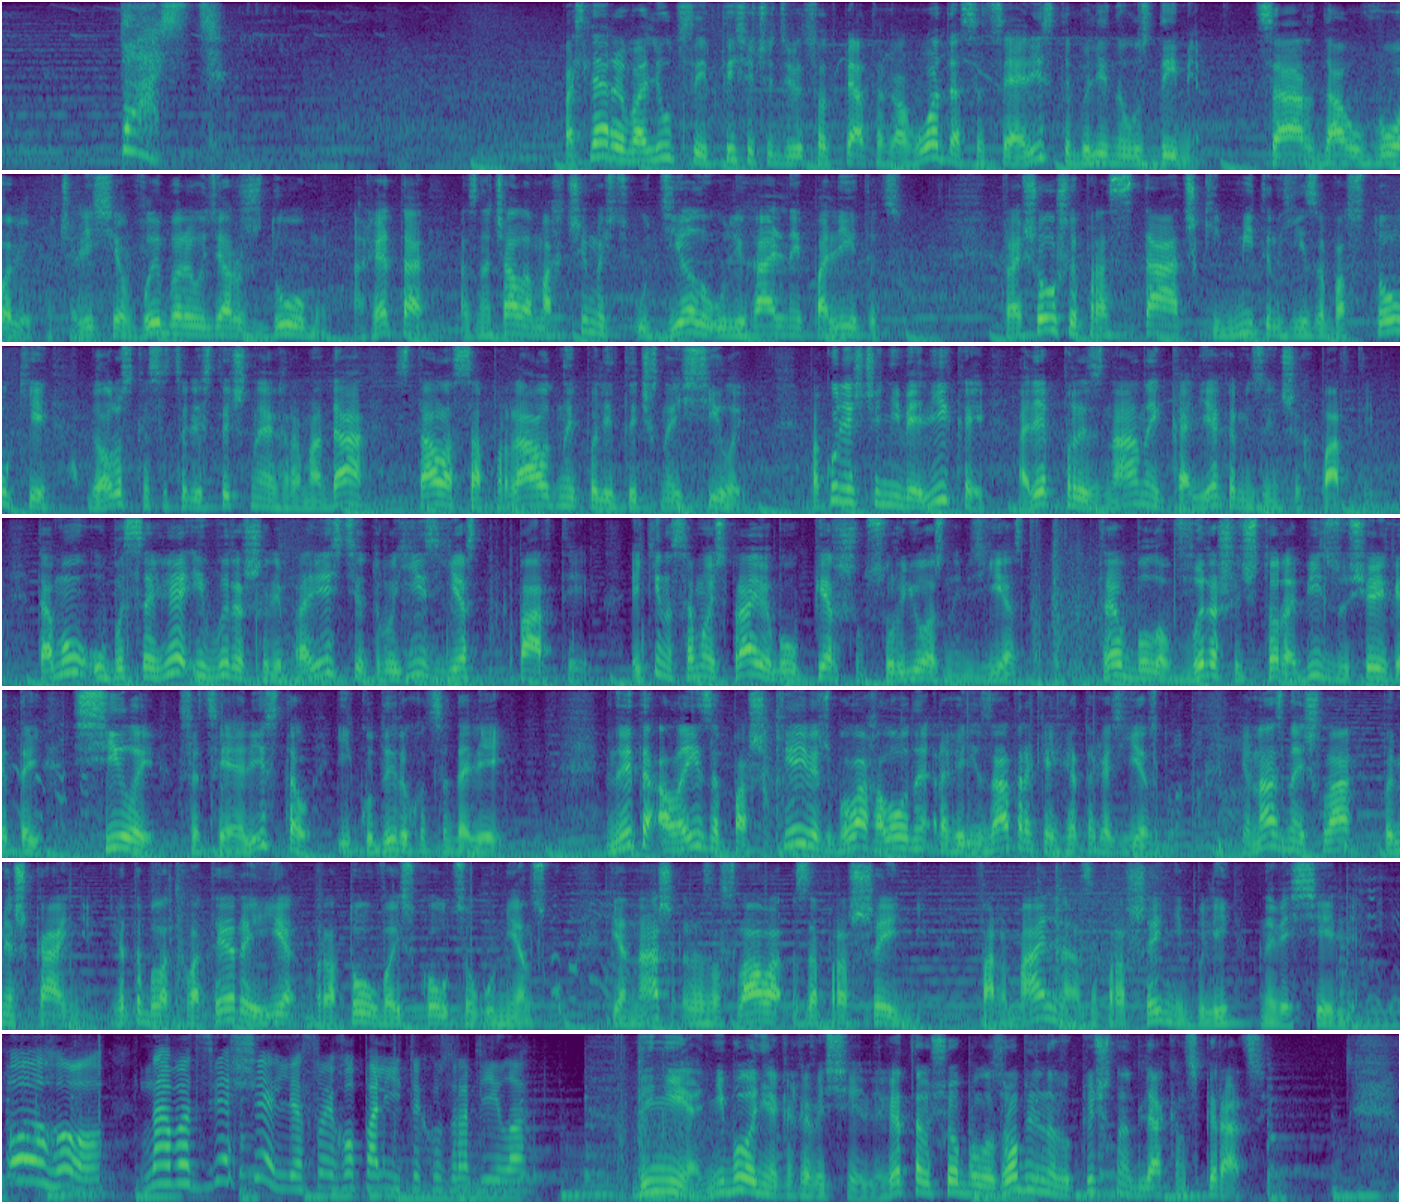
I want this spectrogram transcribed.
пасть. Пасля рэвалюцыі 1905 года сацыялісты былі на ўздыме. Цар даў волю, пачаліся выбары ў дзярждуму, а гэта азначала магчымасць удзелу ў легальнай палітыцы. Прайшоўшы праз стачкі, мітынгі і забастоўкі, беларуская сацыялістычная грамада стала сапраўднай палітычнай сілай. Пакуль яшчэ невялікай, але прызнанай калегамі з іншых партый. Таму у БСГ і вырашылі правесці другі з'езд партыі, які на самой справе быў першым сур'ёзным з'ездам. Трэба было вырашыць, што рабіць з усёй гэтай сілай сацыялістаў і куды рухацца далей. Менавіта Алаіза Пашкевіч была галоўнай арганізатаркай гэтага з'езду. Яна знайшла памяшканне. Гэта была кватэра яе братоў вайскоўцаў у Менску. Яна ж разаслала запрашэнні. Фармальна запрашэнні былі на вяселле. Ого, нават з вяселля свайго палітыку зрабіла. Ды не, не было ніякага вяселля. Гэта ўсё было зроблена выключна для канспірацыі.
